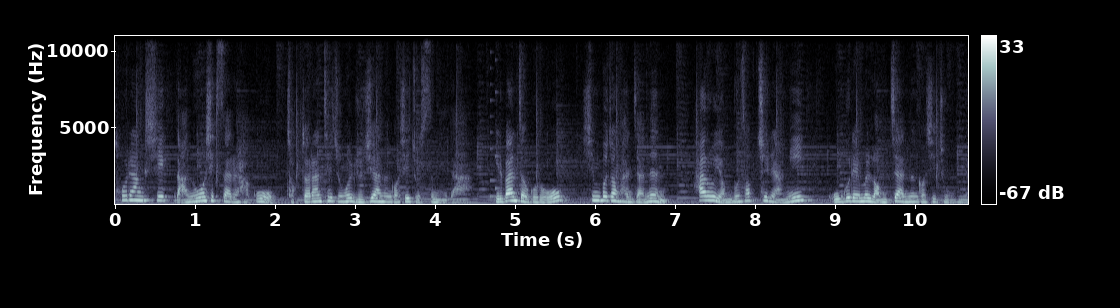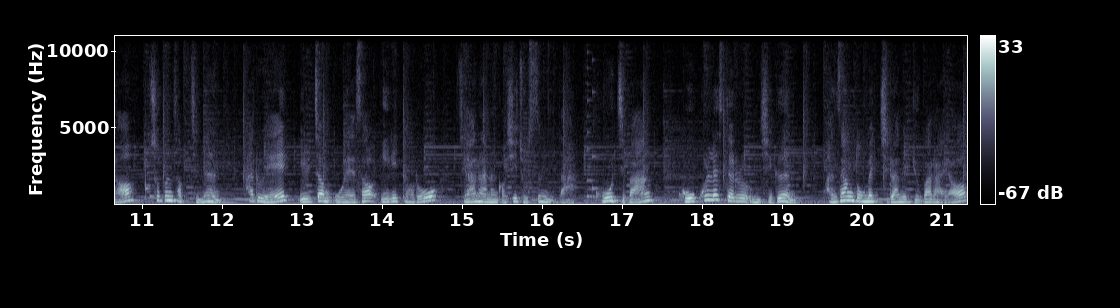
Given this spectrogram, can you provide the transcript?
소량씩 나누어 식사를 하고 적절한 체중을 유지하는 것이 좋습니다. 일반적으로 신부전 환자는 하루 염분 섭취량이 5g을 넘지 않는 것이 좋으며 수분 섭취는 하루에 1.5에서 2리터로 제한하는 것이 좋습니다. 고지방, 고콜레스테롤 음식은 관상동맥 질환을 유발하여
